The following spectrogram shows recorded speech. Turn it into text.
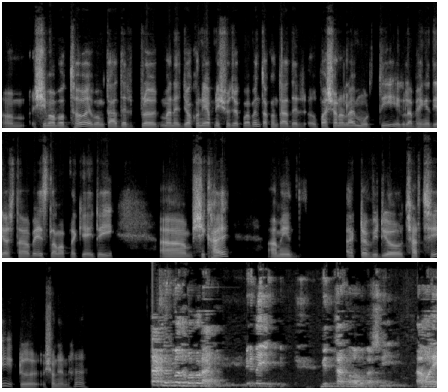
আম সীমাবদ্ধ এবং তাদের মানে যখনই আপনি সুযোগ পাবেন তখন তাদের উপাসনালয়, মূর্তি এগুলা ভেঙে দিয়ে আসতে হবে। ইসলাম আপনাকে এটাই শিখায়। আমি একটা ভিডিও ছাড়ছি, একটু শোনেন, হ্যাঁ? এটাই মিথ্যার কোনো অবকাশ নেই। তাহলে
